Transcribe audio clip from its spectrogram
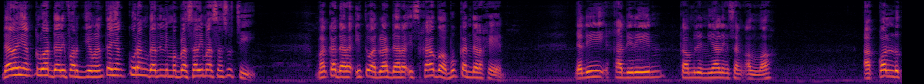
darah yang keluar dari farji wanita yang kurang dari 15 hari masa suci. Maka darah itu adalah darah iskhadah, bukan darah haid. Jadi hadirin kamilinial yang sang Allah, aqallut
